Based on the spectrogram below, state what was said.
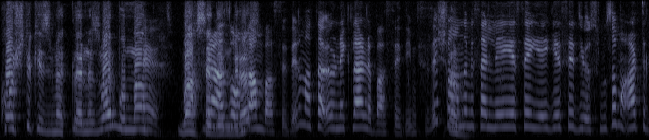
koçluk hizmetleriniz var. Bundan Evet. bahsedin Biraz biraz. ondan bahsedelim. Hatta örneklerle bahsedeyim size. Şu anda mesela LYS, YGS diyorsunuz ama artık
